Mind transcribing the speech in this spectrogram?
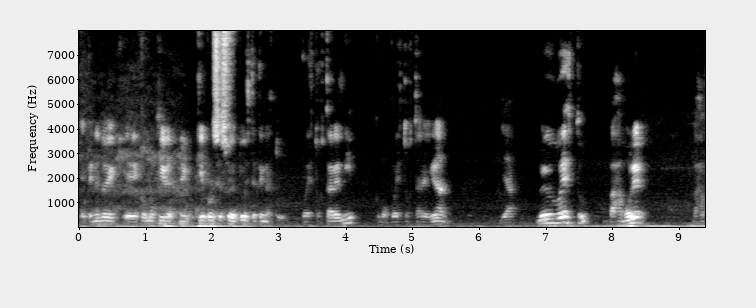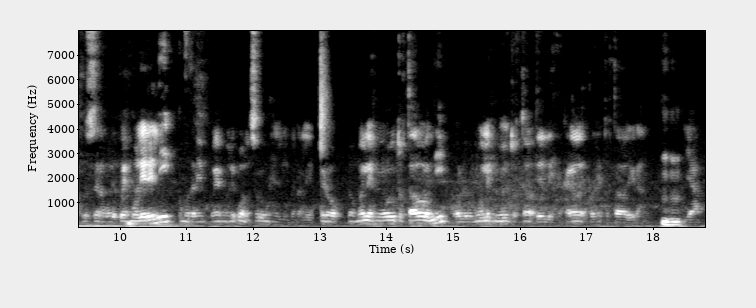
dependiendo de, eh, cómo quieres, de qué proceso de tueste tengas tú. Puedes tostar el nib como puedes tostar el grano, ¿ya? Luego de esto vas a moler, vas a procesar a moler. Puedes moler el nib como también puedes moler, bueno, solo es el nib en realidad, pero lo mueles luego de tostado del nib o lo mueles luego de tostado, del descascarado después de tostado el grano. Ujú. Ya.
